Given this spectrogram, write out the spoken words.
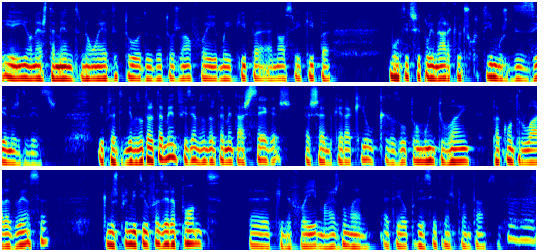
e aí, honestamente, não é de todo o Dr. João, foi uma equipa, a nossa equipa multidisciplinar que o discutimos dezenas de vezes. E, portanto, tínhamos um tratamento, fizemos um tratamento às cegas, achando que era aquilo que resultou muito bem para controlar a doença, que nos permitiu fazer a ponte, uh, que ainda foi mais de um ano, até ele poder ser transplantado. Uhum.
